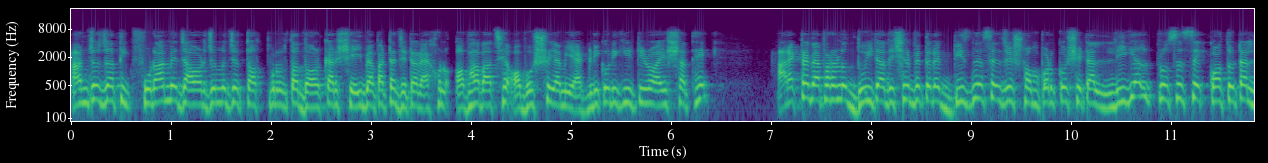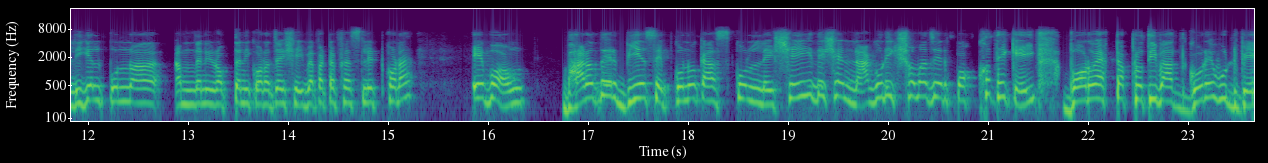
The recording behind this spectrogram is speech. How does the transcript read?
আন্তর্জাতিক ফোরামে যাওয়ার জন্য যে তৎপরতা দরকার, সেই ব্যাপারটা যেটার এখন অভাব আছে, অবশ্যই আমি অ্যাগ্রি করি কিটি রয়ের সাথে। আরেকটা ব্যাপার হলো দুইটা দেশের ভেতরে বিজনেসের যে সম্পর্ক, সেটা লিগ্যাল প্রসেসে কতটা লিগ্যাল পণ্য আমদানি রপ্তানি করা যায়, সেই ব্যাপারটা ফ্যাসিলেট করা। এবং ভারতের বিএসএফ কোনো কাজ করলে সেই দেশের নাগরিক সমাজের পক্ষ থেকেই বড় একটা প্রতিবাদ গড়ে উঠবে।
